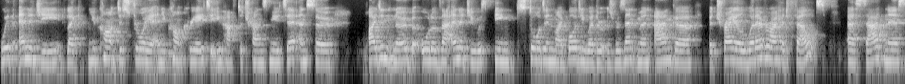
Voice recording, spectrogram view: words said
with energy, like you can't destroy it and you can't create it, you have to transmute it. And so I didn't know, but all of that energy was being stored in my body, whether it was resentment, anger, betrayal, whatever I had felt, sadness,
